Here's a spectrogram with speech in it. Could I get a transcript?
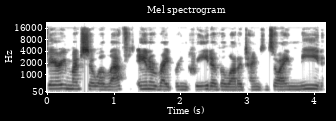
very much so a left and a right brain creative a lot of times. And so I need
